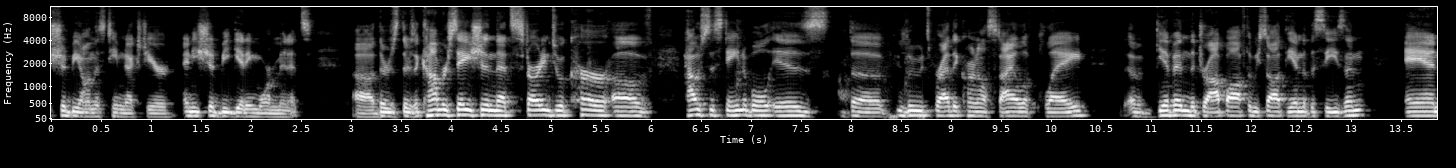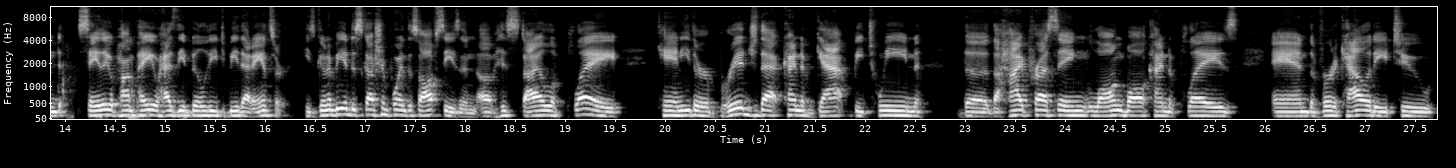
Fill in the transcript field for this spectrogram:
should be on this team next year, and he should be getting more minutes. Uh, there's there's a conversation that's starting to occur of how sustainable is the Lutz Bradley Carnell style of play, uh, given the drop off that we saw at the end of the season. And Celio Pompeu has the ability to be that answer. He's going to be a discussion point this offseason of his style of play can either bridge that kind of gap between the the high pressing, long ball kind of plays and the verticality to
